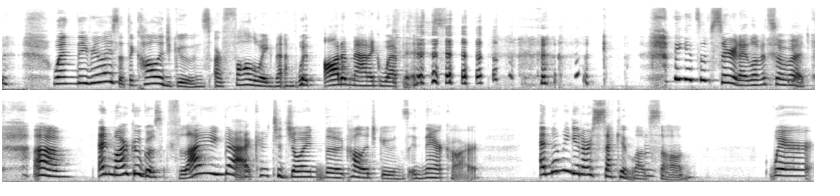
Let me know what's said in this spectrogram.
when they realize that the college goons are following them with automatic weapons. I think it's absurd. I love it so much. Um, and Marco goes flying back to join the college goons in their car. And then we get our second love song, where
